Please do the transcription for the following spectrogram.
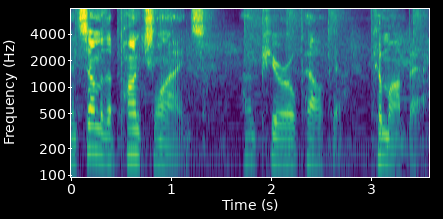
and some of the punchlines on Pure Opelka. Come on back.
